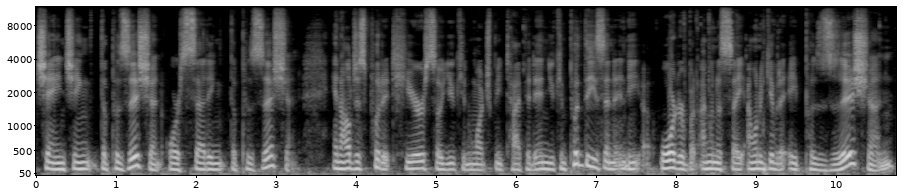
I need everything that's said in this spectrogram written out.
changing the position or setting the position. And I'll just put it here so you can watch me type it in. You can put these in any order, but I'm going to say I want to give it a position.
